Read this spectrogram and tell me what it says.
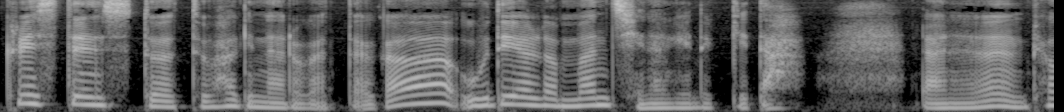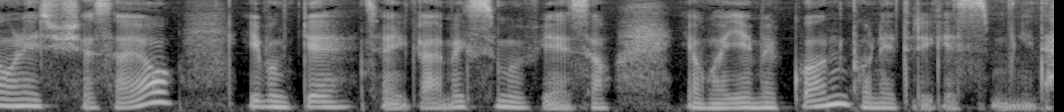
크리스틴 스튜어트 확인하러 갔다가 우디 앨런만 진하게 느끼다. 라는 평을 해주셔서요. 이분께 저희가 맥스무비에서 영화 예매권 보내드리겠습니다.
